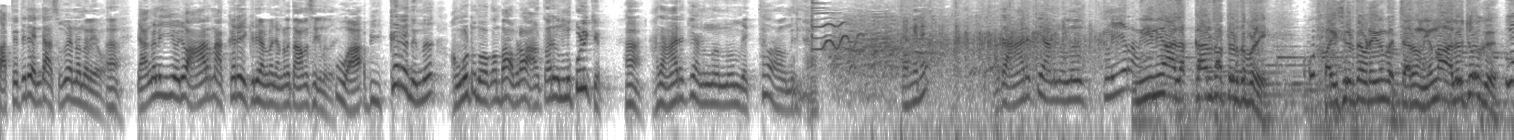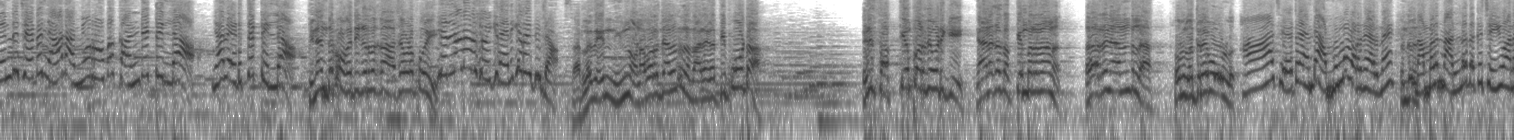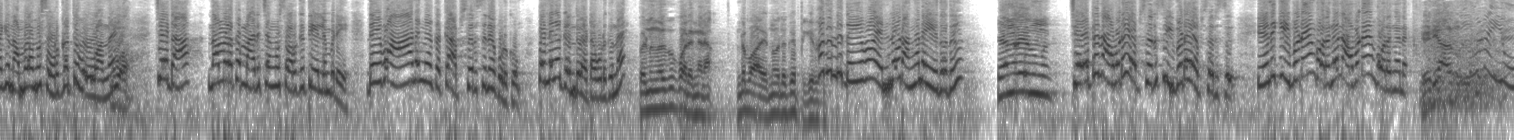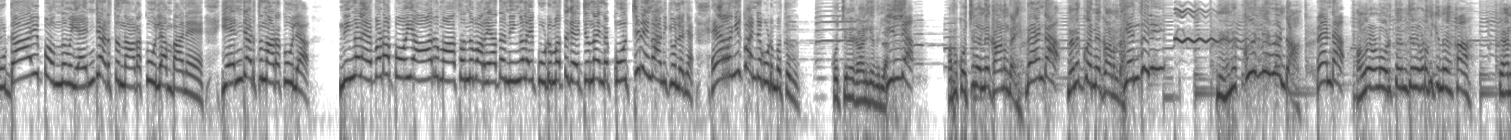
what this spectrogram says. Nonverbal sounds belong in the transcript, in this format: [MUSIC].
സത്യത്തിൽ എന്റെ അസുഖം എന്താണെന്നറിയോ? ഞങ്ങൾ ഈ ഒരു ആറിന് അക്കരെ ഇക്കരെയാണല്ലോ ഞങ്ങൾ താമസിക്കുന്നത്. അപ്പൊ ഇക്കരെ നിന്ന് അങ്ങോട്ട് നോക്കുമ്പോ അവിടെ ആൾക്കാർ നിന്ന് കുളിക്കും. അതാരൊക്കെയാണെന്നൊന്നും അത് ആരൊക്കെയാണെന്നൊന്നും വ്യക്തമാവുന്നില്ല. എങ്ങനെ? അത് ആരൊക്കെയാണെന്നുള്ളത് ക്ലിയർ നീ നീ അലക്കാൻ സത്തെടുത്തപ്പോഴേ പൈസ എടുത്ത് എവിടെയെങ്കിലും വെച്ചായിരുന്നു? നീ ഒന്ന് ആലോചിച്ച് നോക്ക്. എന്റെ ചേട്ടൻ ഞാൻ അഞ്ഞൂറ് രൂപ കണ്ടിട്ടില്ല. ഞാൻ എടുത്തിട്ടില്ല. പിന്നെ എന്റെ പോക്കറ്റിൽ കിടന്ന കാശ് അവിടെ പോയി? എന്നോടാണ് ചോദിക്കുന്നത്? എനിക്കറിയത്തില്ല. സർലതേ നീ നുണ പറഞ്ഞാലും നരകത്തി പോട്ടാ. ഇത് സത്യം പറഞ്ഞു പഠിക്ക്. ഞാനൊക്കെ സത്യം പറഞ്ഞാണ് കാരണം ഞാനുണ്ടല്ല. സ്വർഗത്തിലേ പോവുള്ളൂ. ആ ചേട്ടാ എന്റെ അമ്മമ്മ പറഞ്ഞായിരുന്നേ. നമ്മൾ നല്ലതൊക്കെ ചെയ്യുവാണെങ്കിൽ നമ്മളങ്ങ് സ്വർഗത്ത് പോവാന്നേ. ചേട്ടാ നമ്മളൊക്കെ മരിച്ചങ്ങ് സ്വർഗത്തിൽ ചെല്ലുമ്പോഴേ ദൈവം ആണുങ്ങൾക്കൊക്കെ അപ്സരസിനെ കൊടുക്കും. പെണ്ണുങ്ങൾക്ക് എന്ത് കേട്ടാ കൊടുക്കുന്നേ? പെണ്ണുങ്ങൾക്ക് കൊരങ്ങന. എന്റെ വായനോലൊക്കെ അതെന്റെ ദൈവം എന്നോട് അങ്ങനെ ചെയ്തത്? ചേട്ടൻ അവിടെ അപ്സരസ് ഇവിടെ അപ്സരസ്. എനിക്ക് ഇവിടെയും കുറങ്ങൻ അവിടെയും കുറങ്ങന് എടി അത് ഉടായിപ്പൊന്നും എന്റെ അടുത്ത് നടക്കൂല അമ്പാനെ. എന്റെ അടുത്ത് നടക്കൂല. നിങ്ങൾ എവിടെ പോയി ആറ് മാസം എന്ന് പറയാതെ നിങ്ങൾ ഈ കുടുംബത്ത് കയറ്റുന്ന എന്റെ കൊച്ചിനെ കാണിക്കൂല ഞാൻ. ഇറങ്ങിക്കോ എന്റെ കുടുംബത്ത്. നിന്ന് കൊച്ചിനെ കാണിക്കത്തില്ല. ഇല്ല. അപ്പൊ കൊച്ചിനെ എന്നെ കാണണ്ടേ? വേണ്ട. നിനക്കും എന്നെ കാണണ്ട? എന്തിന്? നിനക്കും എന്നെ വേണ്ട. വേണ്ട. അങ്ങനെയുള്ള ഒരുത്തൻ എന്തിനാ ഇവിടെ നിൽക്കുന്നത് ആ. ഞാൻ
